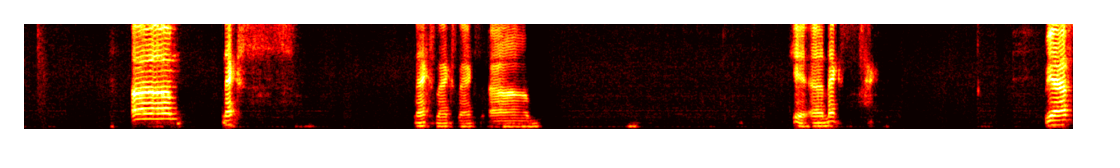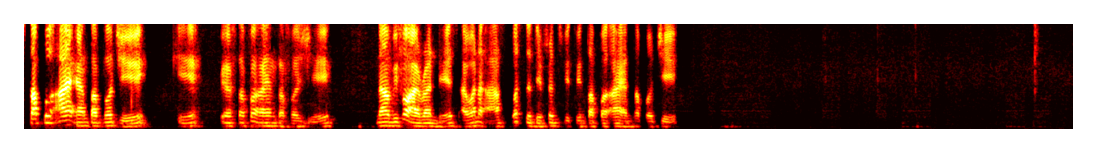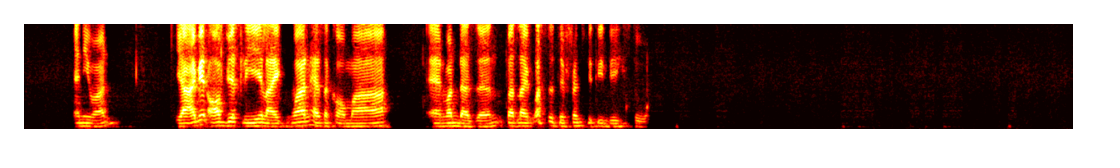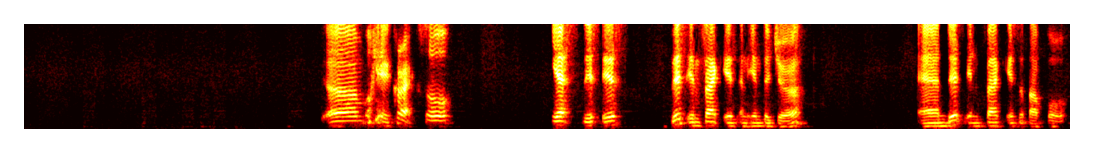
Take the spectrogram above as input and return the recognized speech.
Um, next next, next, next. Um, okay, uh, next. We have tuple i and tuple j. Okay, we have tuple i and tuple j. Now, before I run this, I want to ask, what's the difference between tuple i and tuple j? Anyone? Yeah, I mean, obviously, like one has a comma, and one doesn't. But like, what's the difference between these two? Um, okay, correct. So yes, this is, this in fact is an integer. And this in fact is a tuple.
